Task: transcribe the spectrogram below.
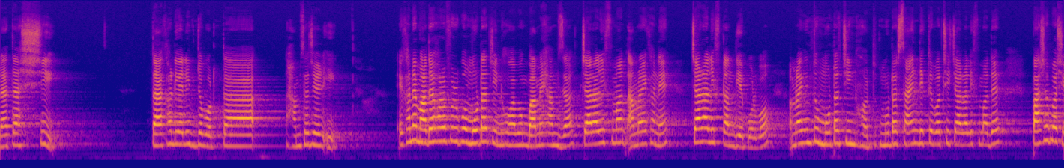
লাতাশি তা খালি আলিফ জবর, তা হামসা জের ই। এখানে মাদের হরফের উপর মোটা চিহ্ন এবং বামে হামজা, চার আলিফ মাদ, আমরা এখানে চার আলিফ টান দিয়ে পড়ব। আমরা কিন্তু মোটা চিহ্ন, অর্থাৎ মোটা সাইন দেখতে পাচ্ছি চার আলিফ মাদের। পাশাপাশি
